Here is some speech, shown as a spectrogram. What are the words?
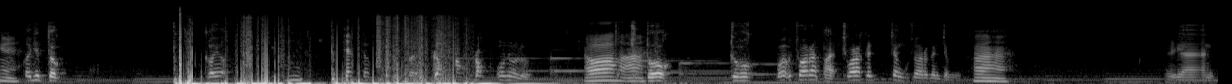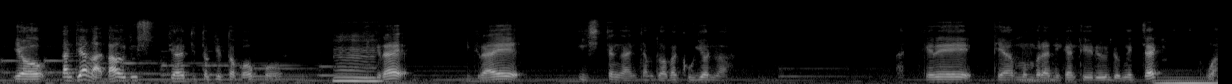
Eh. Kok jedok? Kayak Cedok. keprok ngono lho. Oh, ah. Dok. Dok. Suara suara kenceng, suara kenceng. Ah. Ya, yo kan dia nggak tahu itu dia jedok-jedok apa. Hmm. Dikira dikira iseng kan jam 2 pagi guyon lah. Akhirnya dia memberanikan diri untuk ngecek. Wah.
